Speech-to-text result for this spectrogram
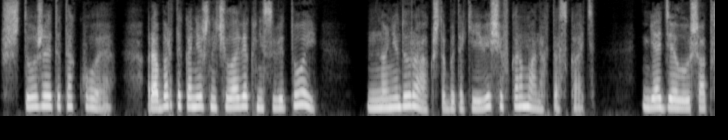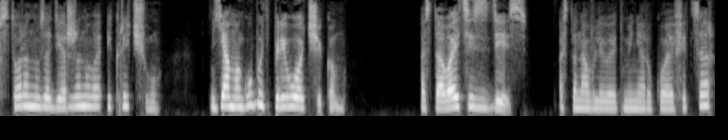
Что же это такое? Роберто, конечно, человек не святой, но не дурак, чтобы такие вещи в карманах таскать. Я делаю шаг в сторону задержанного и кричу. «Я могу быть переводчиком!» «Оставайтесь здесь!» — останавливает меня рукой офицер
